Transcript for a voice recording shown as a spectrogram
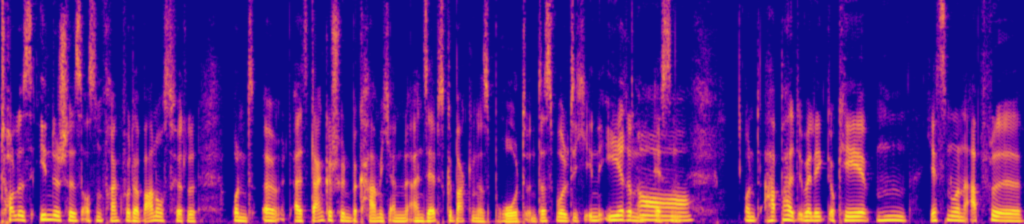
tolles indisches aus dem Frankfurter Bahnhofsviertel und äh, als Dankeschön bekam ich ein, ein selbstgebackenes Brot und das wollte ich in Ehren Oh. essen und habe halt überlegt, okay, hm, jetzt nur ein Apfel,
